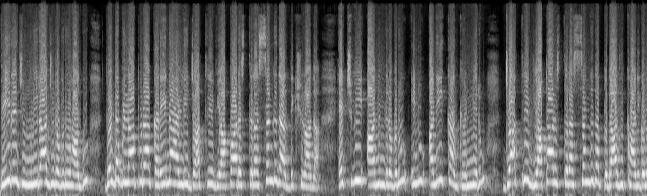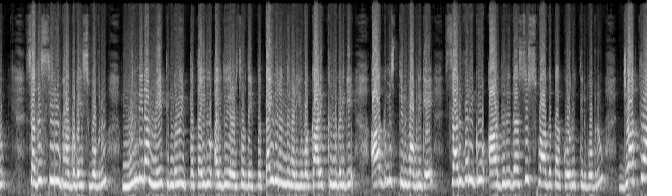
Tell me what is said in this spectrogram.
ಧೀರಜ್ ಮುನಿರಾಜುರವರು ಹಾಗೂ ದೊಡ್ಡಬಳ್ಳಾಪುರ ಕರೇನಹಳ್ಳಿ ಜಾತ್ರೆ ವ್ಯಾಪಾರಸ್ಥರ ಸಂಘದ ಅಧ್ಯಕ್ಷರಾದ ಎಚ್ ವಿ ಆನಂದರವರು, ಇನ್ನು ಅನೇಕ ಗಣ್ಯರು ಜಾತ್ರೆ ವ್ಯಾಪಾರಸ್ಥರ ಸಂಘದ ಪದಾಧಿಕಾರಿಗಳು ಸದಸ್ಯರು ಭಾಗವಹಿಸುವವರು ಮುಂದಿನ ಮೇ ತಿಂಗಳು ಇಪ್ಪತ್ತೈದು ಐದು ಎರಡ್ ಸಾವಿರದ ಇಪ್ಪತ್ತೈದರಂದು ನಡೆಯುವ ಕಾರ್ಯಕ್ರಮಗಳಿಗೆ ಆಗಮಿಸುತ್ತಿರುವವರಿಗೆ ಸರ್ವರಿಗೂ ಆಧಾರದ ಸುಸ್ವಾಗತ ಕೋರುತ್ತಿರುವವರು ಜಾತ್ರಾ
